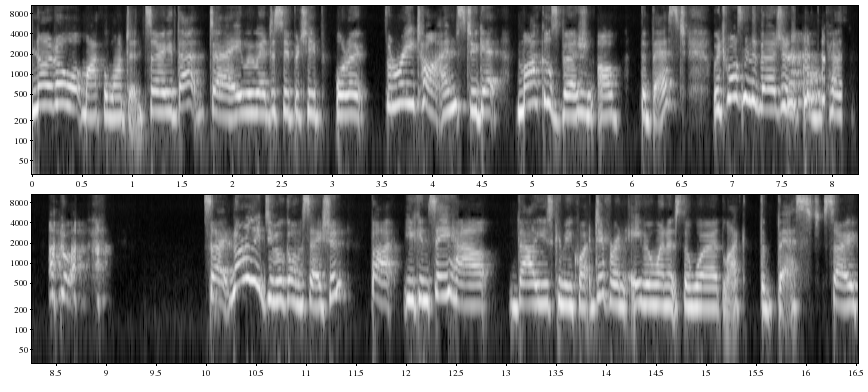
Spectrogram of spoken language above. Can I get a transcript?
not at all what Michael wanted. So that day we went to Supercheap Auto three times to get Michael's version of the best, which wasn't the version of the person. so not really a difficult conversation, but you can see how values can be quite different, even when it's the word like the best. So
